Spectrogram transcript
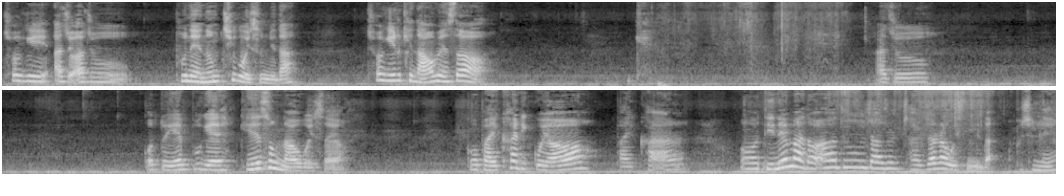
촉이 아주 아주 분에 넘치고 있습니다. 촉이 이렇게 나오면서 이렇게 아주 꽃도 예쁘게 계속 나오고 있어요. 그 바이칼 있고요. 바이칼. 어, 디네마도 아주 아주 잘 자라고 있습니다. 보실래요?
